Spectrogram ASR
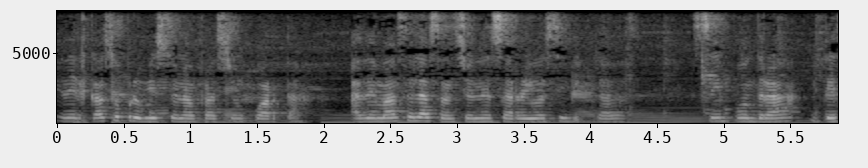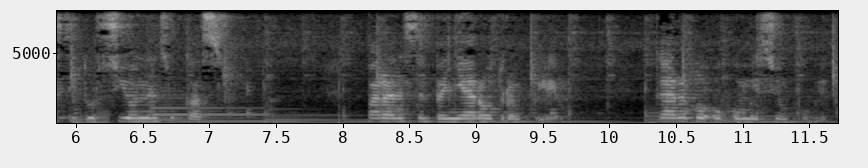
En el caso previsto en la fracción cuarta, además de las sanciones arriba indicadas, se impondrá destitución en su caso para desempeñar otro empleo, cargo o comisión pública,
